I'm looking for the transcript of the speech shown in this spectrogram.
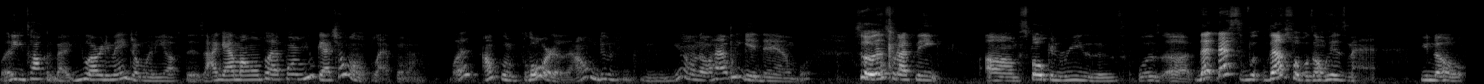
what are you talking about? You already made your money off this. I got my own platform. You got your own platform. What? I'm from Florida. I don't do, you don't know how we get down. So that's what I think um, Spoken Reasons was, uh, that that's, that's what was on his mind. You know,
